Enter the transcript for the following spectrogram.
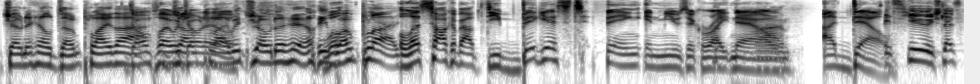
Jonah Hill, don't play that. Don't play with don't Jonah play Hill. with Jonah Hill. He Well, won't play. Let's talk about the biggest thing in music right now Um, Adele. It's huge. Let's.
